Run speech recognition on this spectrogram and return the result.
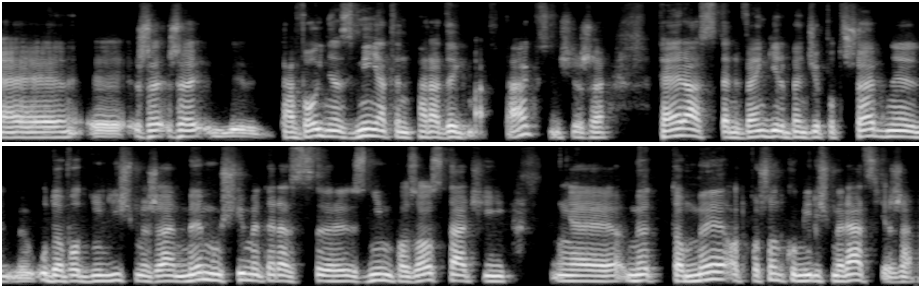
e, że, że ta wojna zmienia ten paradygmat, tak? W sensie, że teraz ten węgiel będzie potrzebny, udowodniliśmy, że my musimy teraz z nim pozostać i my, to my od początku mieliśmy rację, że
